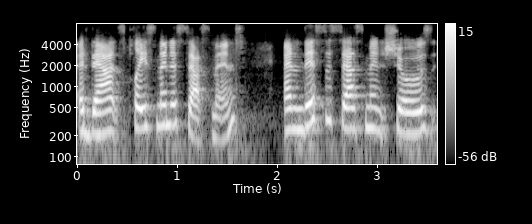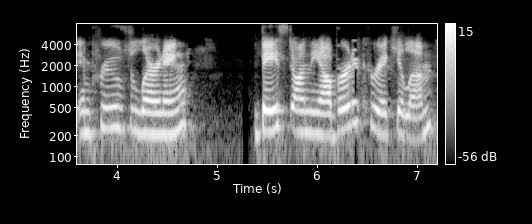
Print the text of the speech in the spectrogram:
advanced placement assessment, and this assessment shows improved learning based on the Alberta curriculum,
